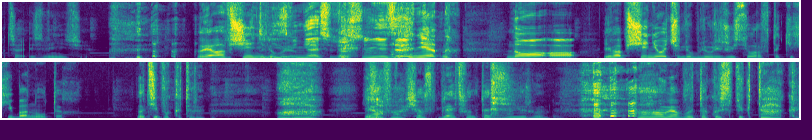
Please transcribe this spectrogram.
Хотя, извините. Но я вообще не люблю... извиняйся, Лёш, нельзя. нет, ну, но а, я вообще не очень люблю режиссеров таких ебанутых. Ну, типа, которые... А, я сейчас, блядь, фантазирую. А, у меня будет такой спектакль.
